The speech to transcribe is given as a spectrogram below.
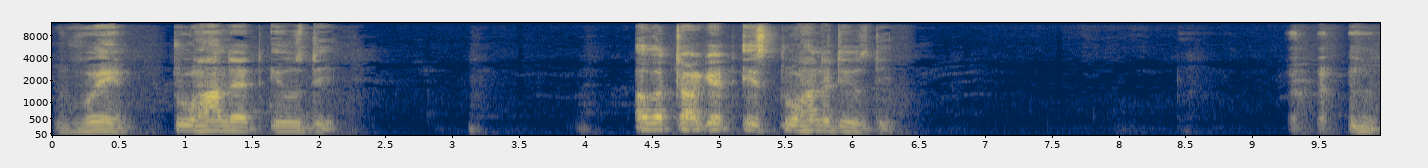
win 200 USD. Our target is 200 USD.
